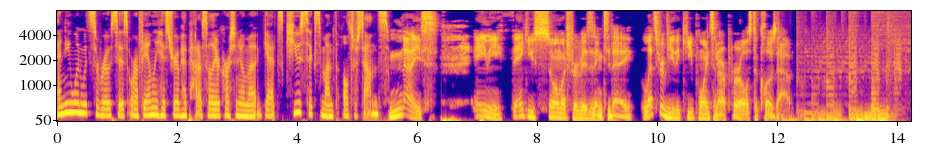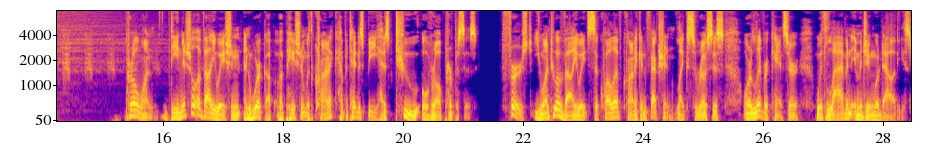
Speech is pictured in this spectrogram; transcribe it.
anyone with cirrhosis or a family history of hepatocellular carcinoma, gets Q6 month ultrasounds. Nice. Amy, thank you so much for visiting today. Let's review the key points in our pearls to close out. Pearl 1. The initial evaluation and workup of a patient with chronic hepatitis B has two overall purposes. First, you want to evaluate sequelae of chronic infection, like cirrhosis or liver cancer, with lab and imaging modalities.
